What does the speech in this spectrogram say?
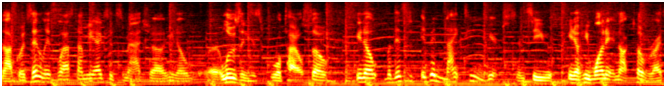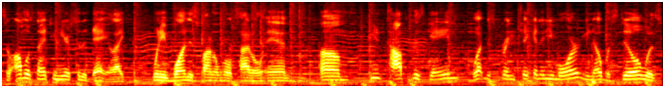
not coincidentally, it's the last time he exits the match. Uh, you know, uh, losing his world title. So, you know, but this is it's been 19 years since he, you know, he won it in October, right? So almost 19 years to the day, like when he won his final world title, and um, you know, top of his game, wasn't a spring chicken anymore, you know, but still was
